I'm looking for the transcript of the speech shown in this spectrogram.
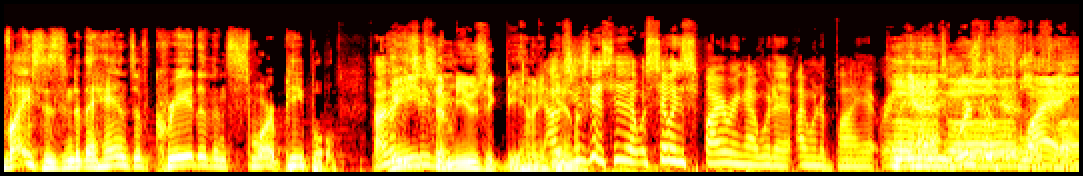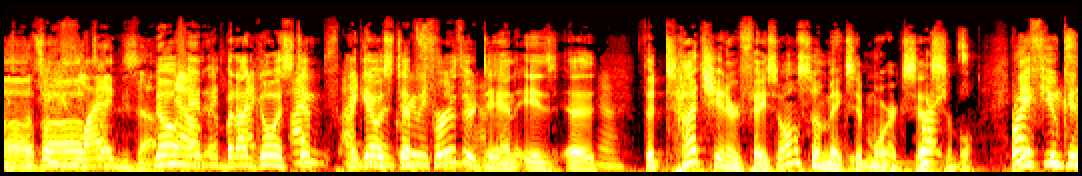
devices into the hands of creative and smart people. I We need it's some music behind I was him. just gonna say that was so inspiring. I would I want to buy it right Yeah, now. where's the flag? Put some flags up. No, No, and- but but, I'd go a step. I- I, I go a step agree with you, further, Dan. Dan. Is uh, Yeah. the touch interface also makes it more accessible. Right, if you can,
